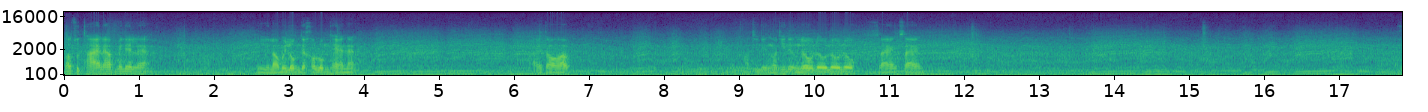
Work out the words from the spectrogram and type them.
รอบสุดท้ายแล้วครับ ไม่เล่นแล้ว นี่เราไม่ล้มแต่เขาล้มแทนนะ ไปต่อครับ เอาที่หนึ่งเอาที่หนึ่งเร็วเร็วเร็วเร็วแซงแซงโห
